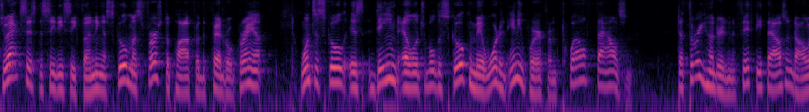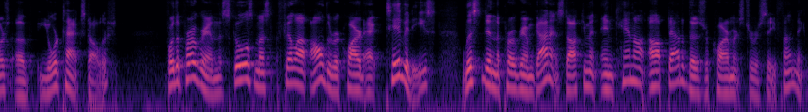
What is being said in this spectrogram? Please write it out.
To access the CDC funding, a school must first apply for the federal grant. Once a school is deemed eligible, the school can be awarded anywhere from 12,000 to $350,000 of your tax dollars. For the program, the schools must fill out all the required activities listed in the program guidance document and cannot opt out of those requirements to receive funding.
